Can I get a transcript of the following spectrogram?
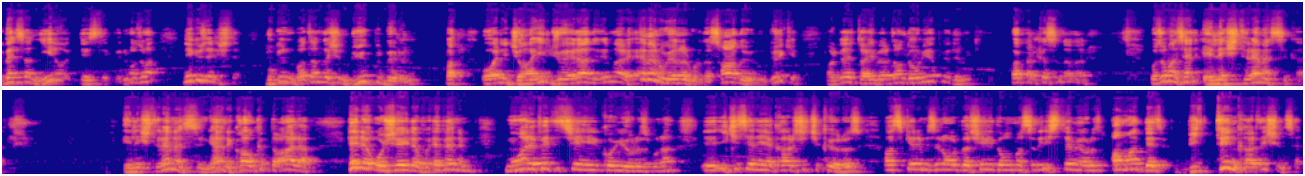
e ben sana niye destek vereyim? O zaman ne güzel işte. Bugün vatandaşın büyük bir bölümü bak o hani cahil cühela dediğim var ya hemen uyanır burada sağduyulu diyor ki arkadaş Tayyip Erdoğan doğru yapıyor demek ki. Bak arkasındalar. O zaman sen eleştiremezsin kardeşim. Eleştiremezsin. Yani kalkıp da hala hele o şeyle efendim muhalefet şeyi koyuyoruz buna. E, iki seneye karşı çıkıyoruz. Askerimizin orada şehit olmasını istemiyoruz ama de- bittin kardeşim sen.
